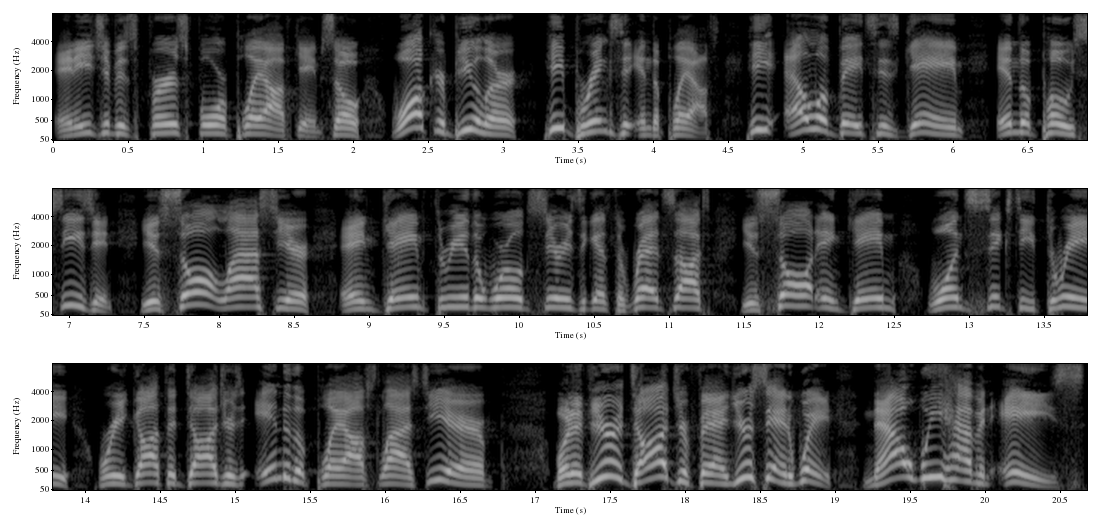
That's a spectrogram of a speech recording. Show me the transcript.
in each of his first four playoff games. So Walker Buehler, he brings it in the playoffs. He elevates his game in the postseason. You saw it last year in game three of the World Series against the Red Sox. You saw it in game 163 where he got the Dodgers into the playoffs last year. But if you're a Dodger fan, you're saying, wait, now we have an ace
